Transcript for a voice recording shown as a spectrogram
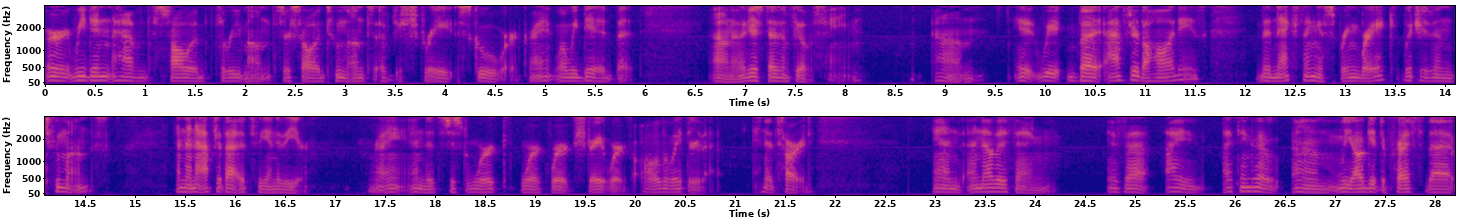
or we didn't have the solid three months or solid two months of just straight schoolwork, right? Well, we did, but I don't know. It just doesn't feel the same. Um, it we but after the holidays, the next thing is spring break, which is in two months, and then after that, it's the end of the year, right? And it's just work, work, work, straight work all the way through that, and it's hard. And another thing is that I I think that um, we all get depressed that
